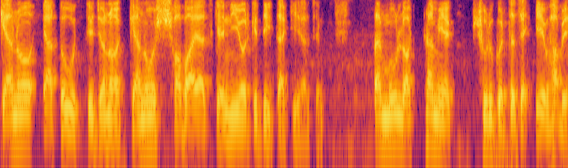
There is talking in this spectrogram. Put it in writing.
কেন এত উত্তেজনা, কেন সবাই আজকে নিউ ইয়র্কের দিক তাকিয়ে আছে? তার মূল অর্থ আমি শুরু করতে চাই এভাবে।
